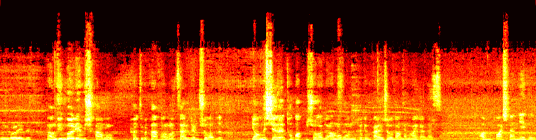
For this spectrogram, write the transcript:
Dün gol yedi. Tam dün gol yemiş ama kötü bir performans sergilemiş olabilir. Yanlış yere top atmış olabilir ama bunun kötü bir kaleci olduğu anlamına gelmez. Abi başkan niye konuşuyor?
